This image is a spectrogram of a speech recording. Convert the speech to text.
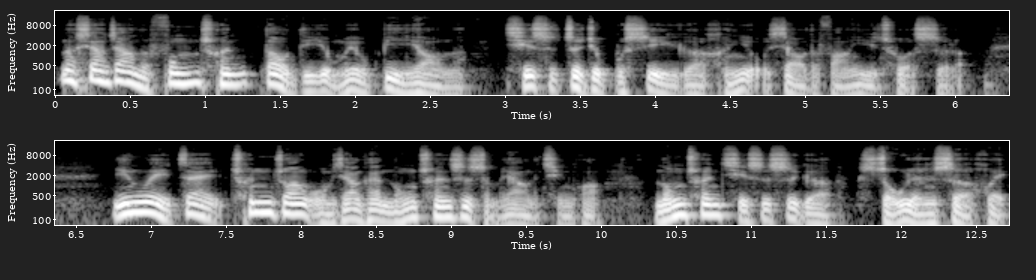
那像这样的封村，到底有没有必要呢？其实这就不是一个很有效的防疫措施了，因为在村庄，我们想想看，农村是什么样的情况？农村其实是个熟人社会，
